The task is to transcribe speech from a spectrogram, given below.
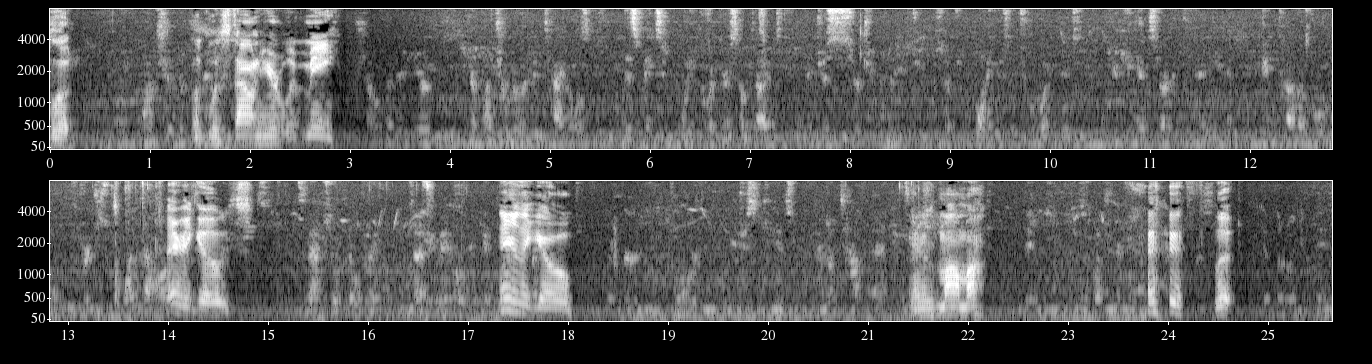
Look, look what's down here with me. A bunch of really good titles. This makes it way quicker sometimes than just searching for YouTube. So if you want to use a tool like this, you can get started today and in comic book for just one dollar. There he goes. It's an absolute no-brainer. That's gonna you get There they go. quicker, or you just can't. And on top of that, There's Mama. there's a bunch of different Look. that literally can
